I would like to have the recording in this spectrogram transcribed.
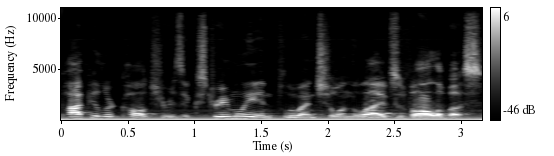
popular culture is extremely influential in the lives of all of us.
